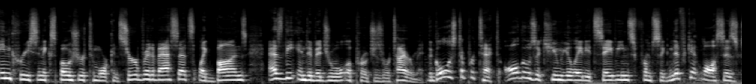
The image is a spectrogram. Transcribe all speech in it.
increase in exposure to more conservative assets like bonds as the individual approaches retirement. The goal is to protect all those accumulated savings from significant losses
